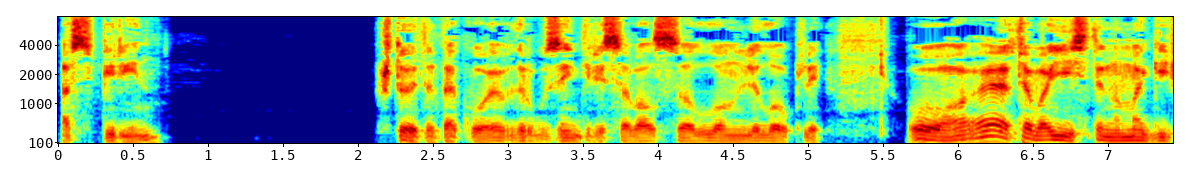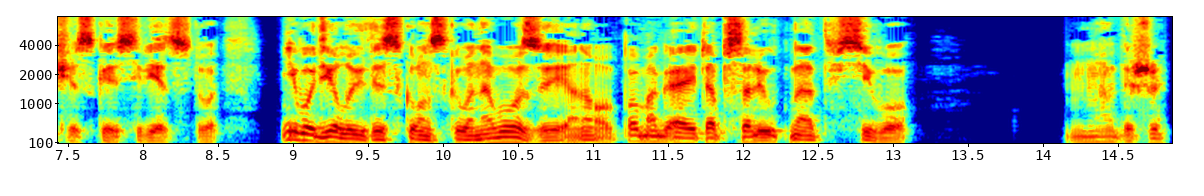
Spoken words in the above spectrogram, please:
Аспирин? Что это такое? Вдруг заинтересовался Лонли Локли. О, это воистину магическое средство. Его делают из конского навоза, и оно помогает абсолютно от всего. Надо же.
